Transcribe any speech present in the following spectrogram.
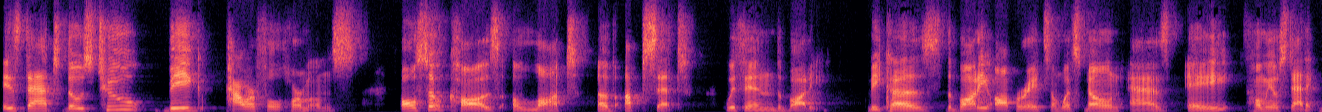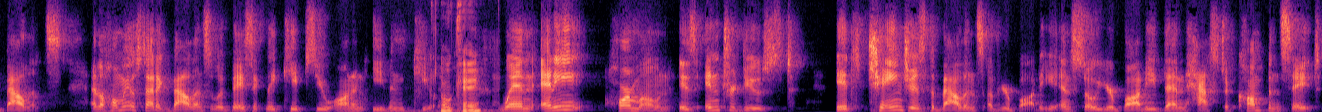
is that those two big, powerful hormones also cause a lot of upset within the body because the body operates on what's known as a homeostatic balance. And the homeostatic balance is what basically keeps you on an even keel. Okay. When any hormone is introduced, it changes the balance of your body. And so your body then has to compensate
